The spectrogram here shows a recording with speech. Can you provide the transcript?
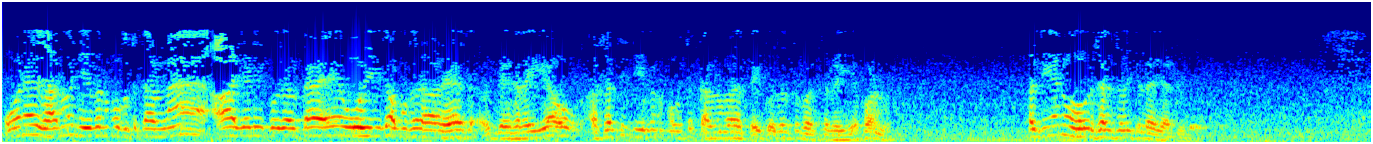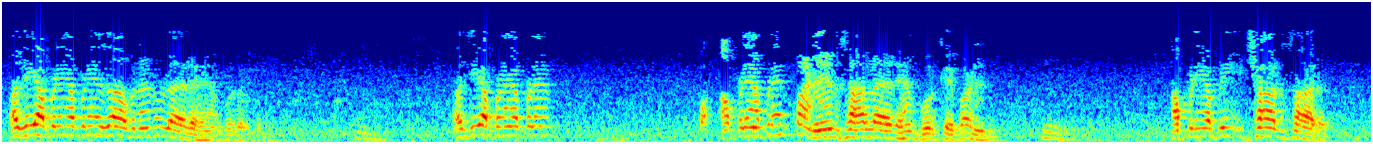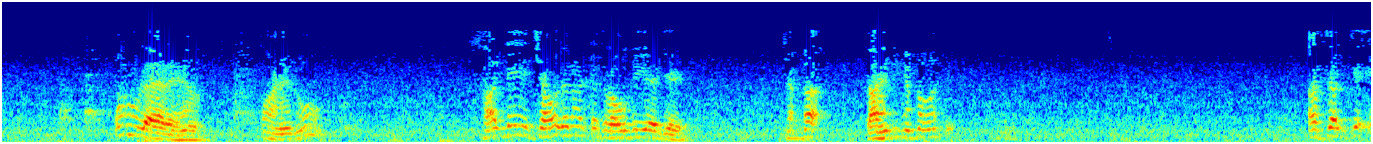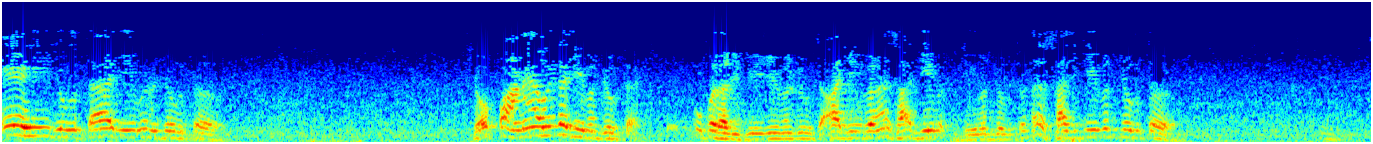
ਉਹਨੇ ਸਾਨੂੰ ਜੀਵਨ ਮੁਕਤ ਕਰਨਾ ਆ ਜਿਹੜੀ ਕੁਦਰਤ ਹੈ, ਇਹ ਉਹੀ ਕੰਮ ਕਰਾ ਰਿਹਾ ਦੇਖ ਰਹੀ ਹੈ, ਉਹ ਅਸਲ 'ਚ ਜੀਵਨ ਮੁਕਤ ਕਰਨ ਵਾਸਤੇ ਕੁਦਰਤ ਵਰਤ ਰਹੀ ਹੈ ਪਰ ਅਸੀਂ ਇਹਨੂੰ ਹੋਰ ਸੰਸ ਵਿੱਚ ਲੈ ਜਾਂਦੇ ਅਸੀਂ ਆਪਣੇ ਆਪਣੇ ਹਿਸਾਬ ਨਾਲ ਨੂੰ ਲੈ ਰਹੇ ਹਾਂ ਕੁਦਰਤ ਨੂੰ। ਅਸੀਂ ਆਪਣੇ ਆਪਣੇ ਆਪਣੇ ਆਪਣੇ ਭਾਣੇ ਅਨੁਸਾਰ ਲੈ ਰਹੇ ਹਾਂ ਗੁਰ ਕੇ ਭਾਣੇ ਨੂੰ। ਆਪਣੀ ਆਪਣੀ ਇੱਛਾ ਅਨੁਸਾਰ ਉਹਨੂੰ ਲੈ ਰਹੇ ਹਾਂ। ਭਾਣੇ ਨੂੰ ਸਾਡੀ ਇੱਛਾ ਉਹਦੇ ਨਾਲ ਟਕਰਾਉਂਦੀ ਹੈ ਜੇ। ਚੰਗਾ, ਤਾਂ ਹੀ ਨਹੀਂ ਚੰਗਾ ਮੰਨਦੇ ਅਸਲ 'ਚ ਇਹ ਹੀ ਜੁਗਤ ਹੈ, ਜੀਵਨ ਜੁਗਤ ਜੋ ਪਾਣਾ ਉਹੀ ਤਾਂ ਜੀਵਨ ਜੁਗਤ ਹੈ। ਉਹ ਪਤਾ ਨਹੀਂ ਜੀਵਨ ਜੁਗਤ ਆ ਜੀਵਨ ਹੈ ਸੱਚ ਜੀਵਨ ਜੀਵਨ ਜੁਗਤ ਹੈ ਸੱਚ ਜੀਵਨ ਜੁਗਤ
